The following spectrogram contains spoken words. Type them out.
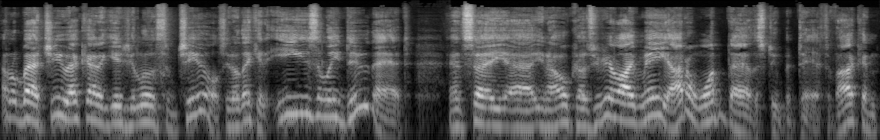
I don't know about you. That kind of gives you a little some chills. You know, they could easily do that and say, uh, you know, because if you're like me, I don't want to have the stupid test. If I can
